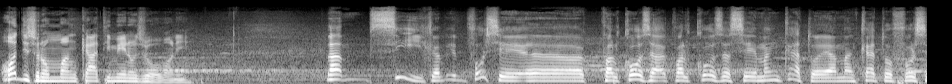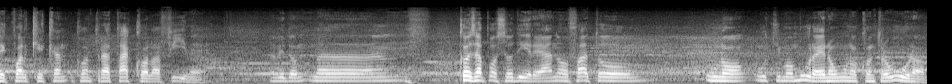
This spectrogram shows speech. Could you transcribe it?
Oggi sono mancati meno giovani. Ma sì, forse eh, qualcosa, qualcosa si è mancato e ha mancato forse qualche contrattacco alla fine. Eh, cosa posso dire? Hanno fatto uno ultimo muro, erano uno contro uno,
